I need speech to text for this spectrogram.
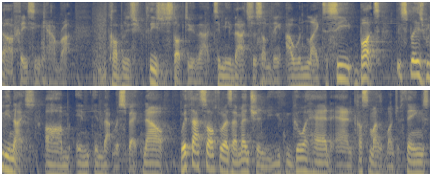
uh, facing camera companies please just stop doing that. To me that's just something i wouldn't like to see but the display is really nice um, in, in that respect. Now with that software as i mentioned you can go ahead and customize a bunch of things.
